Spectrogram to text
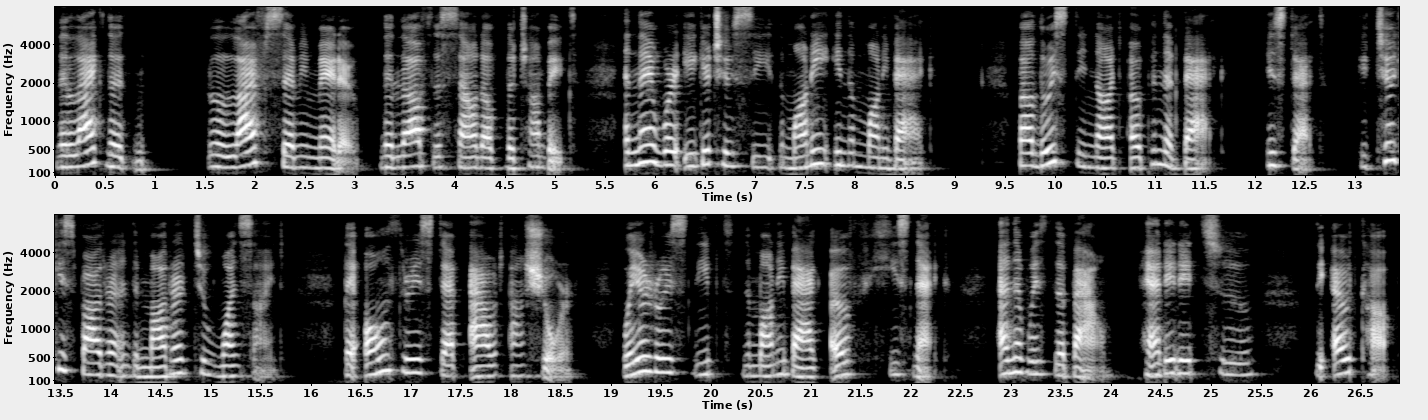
They liked the, the life-saving medal. They loved the sound of the trumpet and they were eager to see the money in the money bag. But Louis did not open the bag. Instead, he took his father and the mother to one side. They all three stepped out on shore, where Louis slipped the money bag off his neck, and with a bow handed it to the old cob,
